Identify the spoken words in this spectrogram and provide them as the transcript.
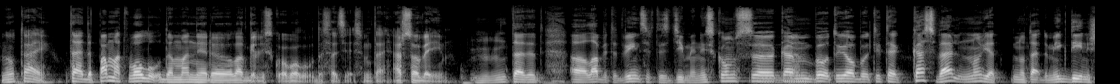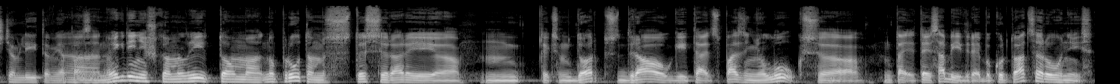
Nu, tā ir tāda pamatvaloda, man ir uh, latviešu valoda, sacīsim tā, ar saviem. Mm, tātad, uh, labi, tad viens ir tas ģimeniskums, kam būtu jābūt. Kas vēl, nu, ja no nu, tādam ikdienišķam lītam jāpazina? No ikdienišķam lītam, nu, protams, tas ir arī, mm, teiksim, darbs, draugi, tāds paziņu lūks, nu, tā, tā ir sabiedrība, kur tu atcerūnīs.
